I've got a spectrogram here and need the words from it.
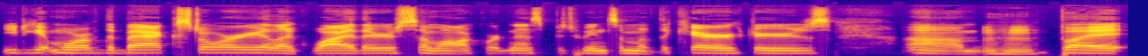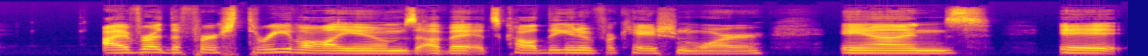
You'd get more of the backstory, like why there's some awkwardness between some of the characters. Um, mm-hmm. But I've read the first three volumes of it. It's called The Unification War, and it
